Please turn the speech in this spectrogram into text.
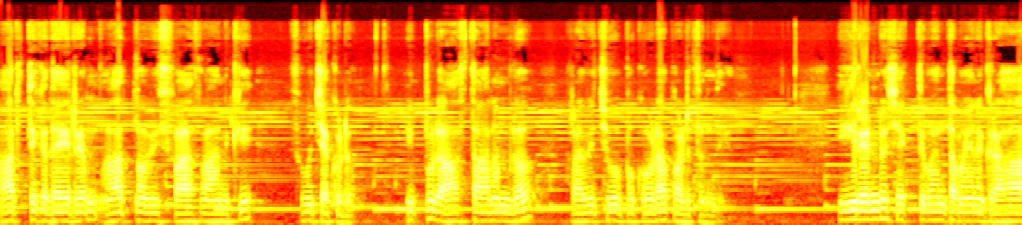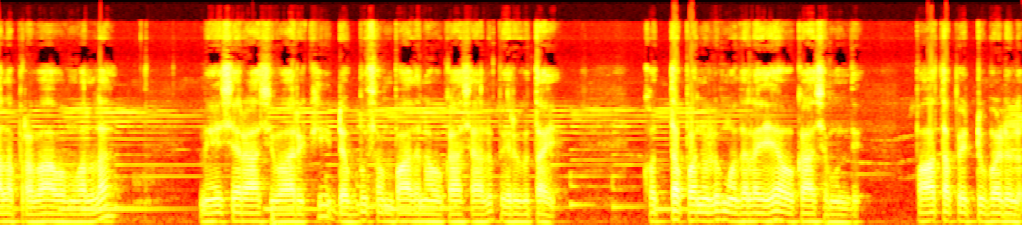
ఆర్థిక ధైర్యం ఆత్మవిశ్వాసానికి సూచకుడు. ఇప్పుడు ఆ స్థానంలో రవి చూపు కూడా పడుతుంది. ఈ రెండు శక్తివంతమైన గ్రహాల ప్రభావం వల్ల మేషరాశి వారికి డబ్బు సంపాదన అవకాశాలు పెరుగుతాయి. కొత్త పనులు మొదలయ్యే అవకాశం ఉంది. పాత పెట్టుబడులు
